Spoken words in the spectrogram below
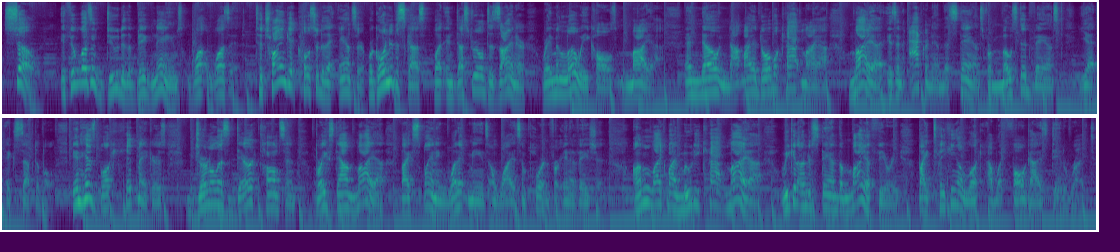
So if it wasn't due to the big names, what was it? To try and get closer to the answer, we're going to discuss what industrial designer Raymond Loewy calls Maya. And no, not my adorable cat Maya. Maya is an acronym that stands for Most Advanced Yet Acceptable. In his book, Hitmakers, journalist Derek Thompson breaks down Maya by explaining what it means and why it's important for innovation. Unlike my moody cat Maya, we can understand the Maya theory by taking a look at what Fall Guys did right.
